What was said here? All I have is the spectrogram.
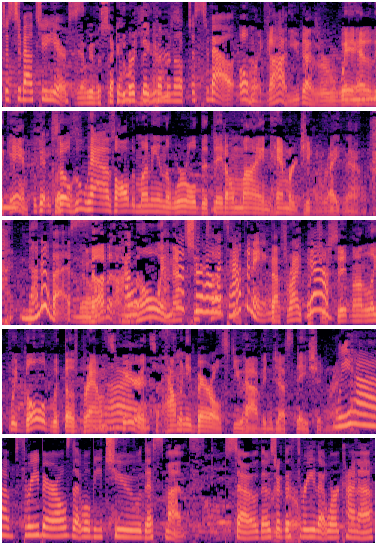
Just about two years. yeah, we have a second birthday years? coming up. Just about. Oh my God, you guys are way ahead of the game. We're getting close. So who has all the money in the world that they don't mind hemorrhaging right now? None of us. None. I How- know, and I'm not sure how that's happening. That's right, but Yeah. you're sitting on liquid gold with those brown We spirits. How many barrels do you have in gestation right We have three barrels that will be two this month. So those Three are the barrels. three that we're kind of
